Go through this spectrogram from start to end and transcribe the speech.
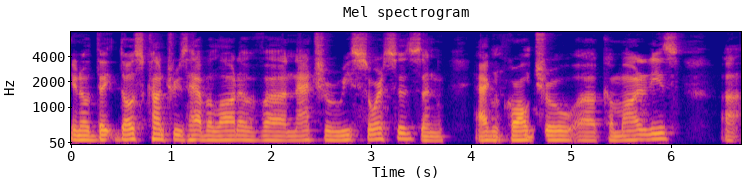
you know the, those countries have a lot of uh, natural resources and mm-hmm. agricultural uh, commodities uh,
